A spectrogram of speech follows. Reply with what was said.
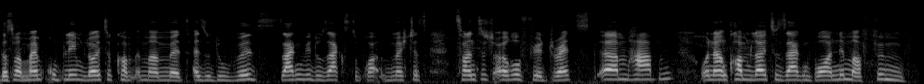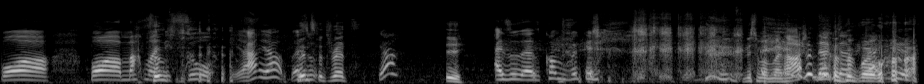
das war mein Problem, Leute kommen immer mit, also du willst, sagen wir, du sagst, du möchtest 20 Euro für Dreads ähm, haben und dann kommen Leute und sagen, boah, nimm mal fünf, boah, boah, mach mal Fünf? nicht so. Ja, ja, Fünf also, für Dreads. ja, Ich. also da kommen wirklich, Nicht mal mein Haarschnitt. da, da, fünf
